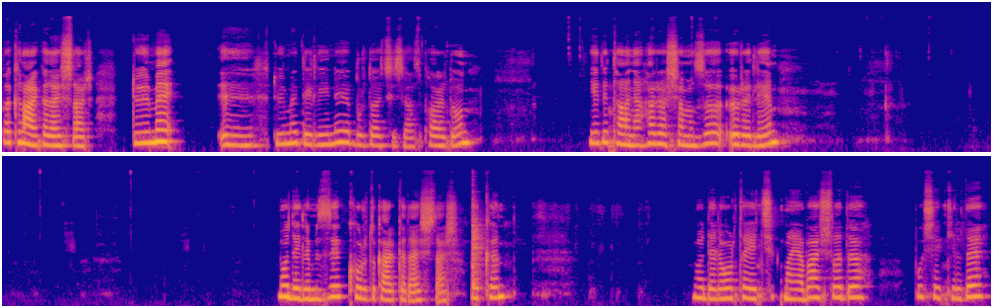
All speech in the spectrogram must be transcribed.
bakın arkadaşlar düğme e, düğme deliğini burada açacağız. Pardon. 7 tane haraşamızı örelim. Modelimizi kurduk arkadaşlar. Bakın model ortaya çıkmaya başladı. Bu şekilde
